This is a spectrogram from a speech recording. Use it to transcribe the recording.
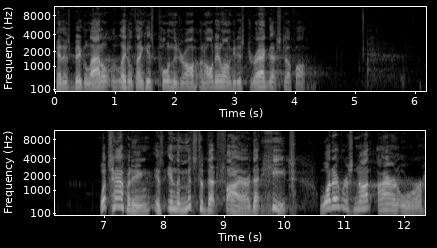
He had this big ladle, ladle thing. He's pulling the dross, and all day long he just dragged that stuff off. What's happening is in the midst of that fire, that heat, whatever is not iron ore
